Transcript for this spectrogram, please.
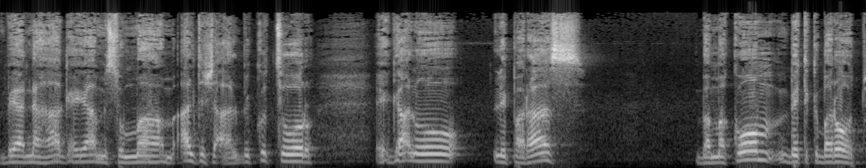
והנהג היה מסומם, אל תשאל. בקיצור, הגענו לפרס במקום בית קברות.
